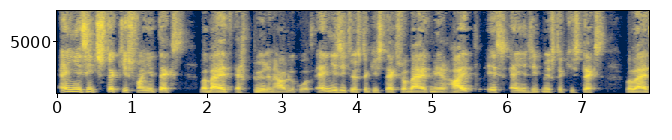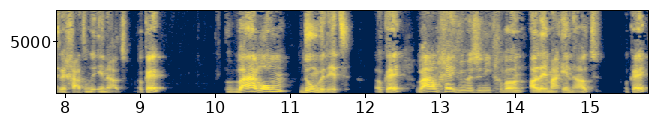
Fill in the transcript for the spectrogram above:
En je ziet stukjes van je tekst waarbij het echt puur inhoudelijk wordt. En je ziet weer stukjes tekst waarbij het meer hype is. En je ziet meer stukjes tekst waarbij het weer gaat om de inhoud. Oké? Waarom doen we dit? Oké? Waarom geven we ze niet gewoon alleen maar inhoud? Oké?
